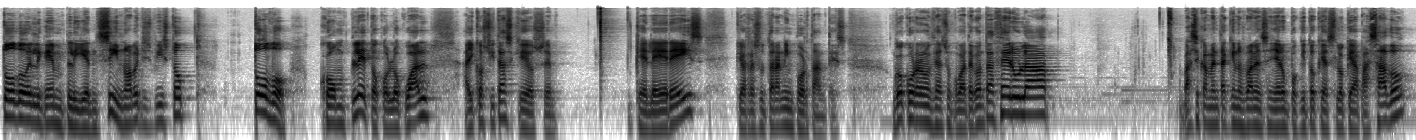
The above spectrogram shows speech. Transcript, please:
todo el gameplay en sí, no habréis visto todo completo, con lo cual hay cositas que os eh, que leeréis que os resultarán importantes. Goku renuncia a su combate contra Célula. Básicamente aquí nos van a enseñar un poquito qué es lo que ha pasado,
